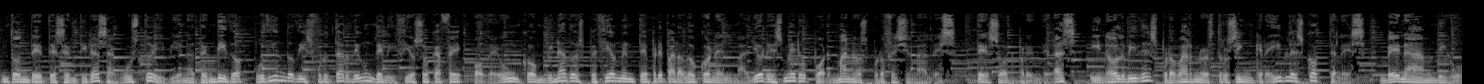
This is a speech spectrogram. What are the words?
donde te sentirás a gusto y bien atendido, pudiendo disfrutar de un delicioso café o de un combinado especialmente preparado con el mayor esmero por manos profesionales. Te sorprenderás y no olvides probar nuestros increíbles cócteles. Ven a Ambigu,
